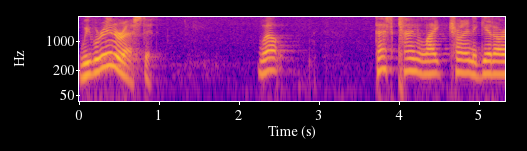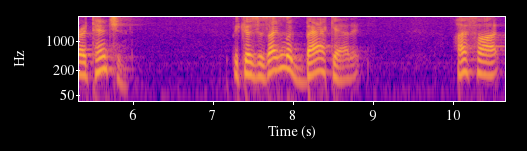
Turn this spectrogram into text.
we were interested. Well, that's kind of like trying to get our attention. Because as I look back at it, I thought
